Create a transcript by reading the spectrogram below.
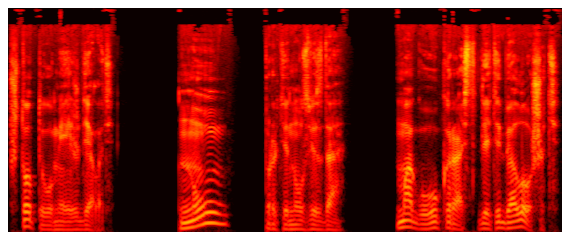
Что ты умеешь делать?» «Ну, протянул звезда. «Могу украсть для тебя лошадь».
